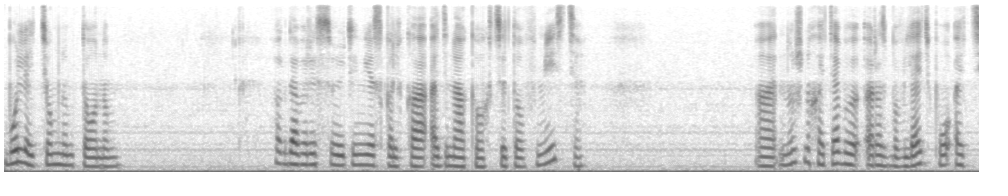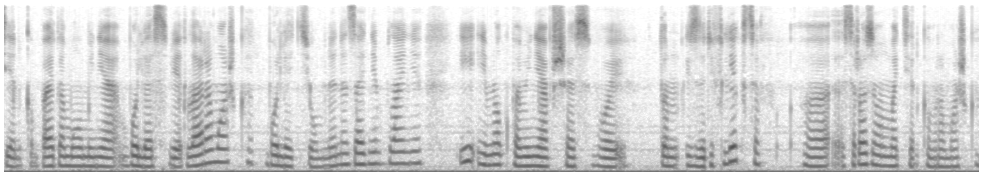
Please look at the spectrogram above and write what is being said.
более темным тоном. Когда вы рисуете несколько одинаковых цветов вместе, нужно хотя бы разбавлять по оттенкам. Поэтому у меня более светлая ромашка, более темная на заднем плане и немного поменявшая свой тон из-за рефлексов а, с розовым оттенком ромашка.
